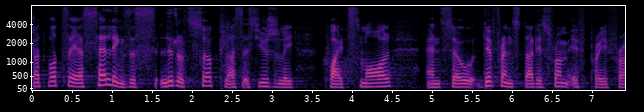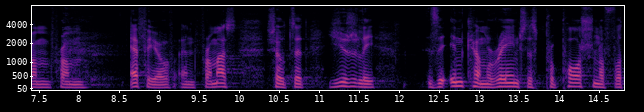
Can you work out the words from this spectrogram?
but what they are selling, this little surplus, is usually quite small. And so different studies from IFPRI, from, from FAO, and from us showed that usually the income range, this proportion of what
